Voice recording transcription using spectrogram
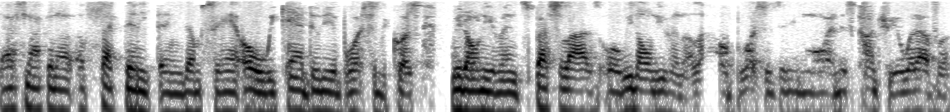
that's not gonna affect anything. Them saying, "Oh, we can't do the abortion because we don't even specialize or we don't even allow abortions anymore in this country or whatever."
